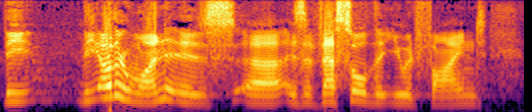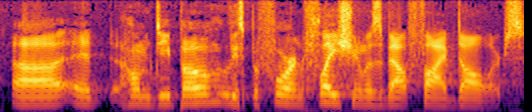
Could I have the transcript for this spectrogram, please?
the, the other one is, uh, is a vessel that you would find uh, at Home Depot, at least before inflation, was about $5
